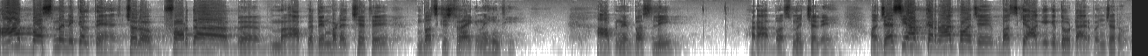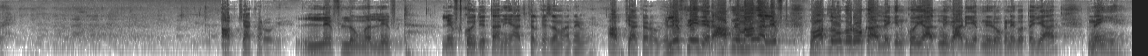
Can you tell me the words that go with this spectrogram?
आप बस में निकलते हैं। चलो फॉर द आपका दिन बड़े अच्छे थे बस की स्ट्राइक नहीं थी। आपने बस ली और आप बस में चले। और जैसे आप करनाल पहुँचे बस के आगे के दो टायर पंचर हो गए। आप क्या करोगे? लिफ्ट लूँगा लिफ्ट। लिफ्ट कोई देता नहीं आजकल के जमाने में। आप क्या करोगे? लिफ्ट नहीं दे रहा। आपने मांगा लिफ्ट बहुत लोगों को रोका लेकिन कोई आदमी गाड़ी अपनी रोकने को तैयार नहीं है।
